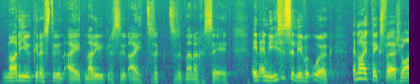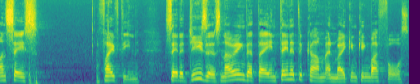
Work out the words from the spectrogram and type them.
na die Eucharist toe en uit, na die Eucharist toe en uit, soos ek soos ek nou nou gesê het. En in Jesus se lewe ook, in daai teksvers Johannes 6 15 said that Jesus, knowing that they intended to come and make him king by force,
